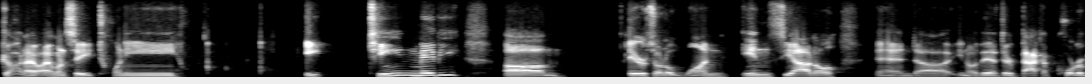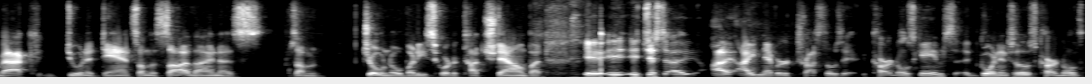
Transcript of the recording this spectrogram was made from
God, I, I want to say 2018 maybe. Um, Arizona won in Seattle, and uh, you know they had their backup quarterback doing a dance on the sideline as some Joe Nobody scored a touchdown, but it, it, it just I, I never trust those Cardinals games. Going into those Cardinals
